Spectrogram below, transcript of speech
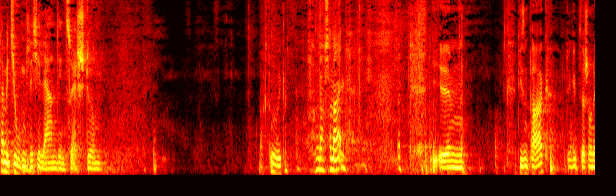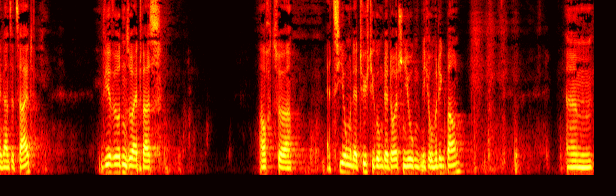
damit Jugendliche lernen, den zu erstürmen? Machst du, Ulrike? Fang doch schon mal an. Ähm, diesen Park, den gibt es ja schon eine ganze Zeit. Wir würden so etwas auch zur Erziehung und Ertüchtigung der deutschen Jugend nicht unbedingt bauen. Ähm,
